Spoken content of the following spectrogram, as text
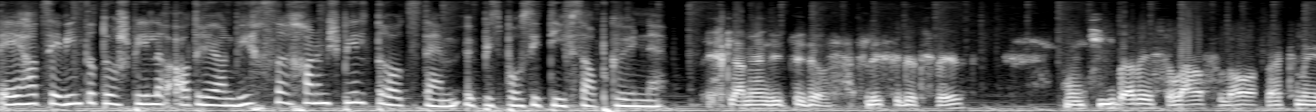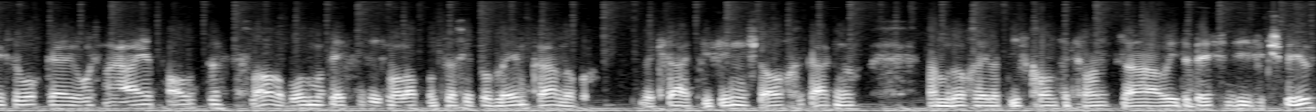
Der EHC Winterthur-Spieler Adrian Wichser kann im Spiel trotzdem etwas Positives abgewinnen. Ich glaube, wir haben heute wieder flüssiger gespielt. Wir haben die Scheibe besser laufen lassen, dann wir so gegeben, uns nach Reihe behalten. Klar, obwohl wir definitiv mal ab und zu ein Probleme hatten, aber wie gesagt, wir sind ein starker Gegner, haben wir doch relativ konsequent auch in der Defensive gespielt.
